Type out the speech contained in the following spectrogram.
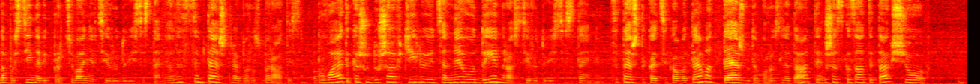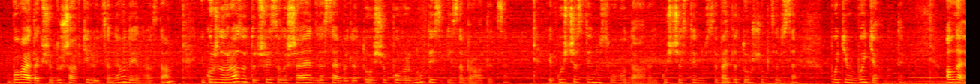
на постійне відпрацювання в цій родовій системі, але з цим теж треба розбиратися. Буває таке, що душа втілюється не один раз в цій родовій системі. Це теж така цікава тема, теж будемо розглядати. Ще сказати так, що буває так, що душа втілюється не один раз, да? і кожного разу тут щось залишає для себе, для того, щоб повернутись і забрати це. Якусь частину свого дару, якусь частину себе для того, щоб це все потім витягнути. Але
